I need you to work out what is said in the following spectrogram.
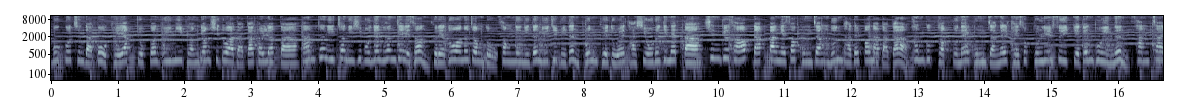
못 고친다고 계약 조건 의미 변경 시도하다가 걸렸다. 암튼 2025년 현재에선 그래도 어느 정도 성능이든 유지비든 본 궤도에 다시 오르긴 했다. 신규 사업 낙방에서 공장 문 닫을 뻔하다가 한국 덕분에 공장을 계속 돌릴 수 있게 된 보잉은 3차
